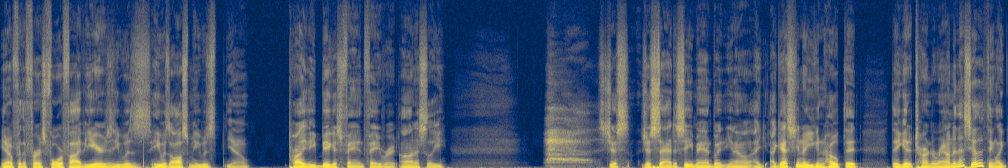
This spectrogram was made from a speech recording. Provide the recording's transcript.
you know, for the first four or five years, he was he was awesome. He was you know probably the biggest fan favorite, honestly. It's just just sad to see, man. But you know, I I guess you know you can hope that they get it turned around. And that's the other thing. Like,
